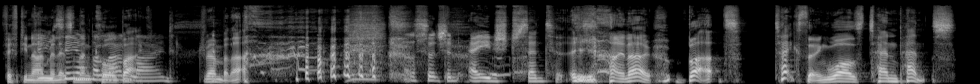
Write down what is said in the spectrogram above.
59 minutes and then the call back. landline. Do you remember that? That's such an aged sentence. yeah, I know. But texting was 10 pence,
